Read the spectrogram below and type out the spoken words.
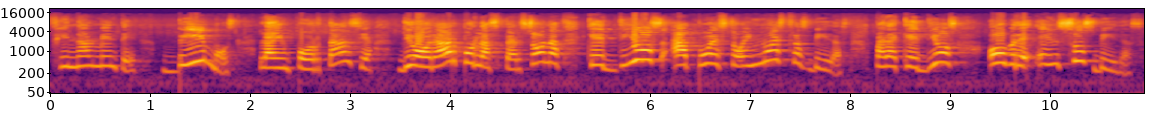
Finalmente, vimos la importancia de orar por las personas que Dios ha puesto en nuestras vidas para que Dios obre en sus vidas,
